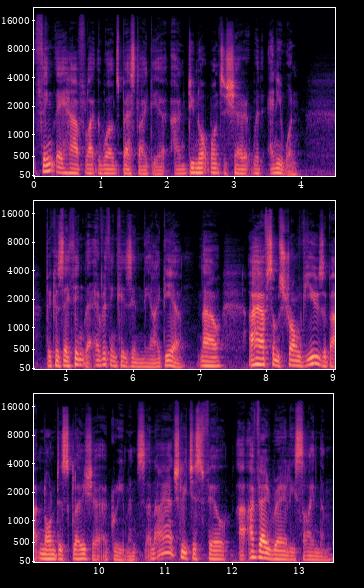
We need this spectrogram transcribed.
think they have like the world's best idea and do not want to share it with anyone because they think that everything is in the idea. Now, I have some strong views about non disclosure agreements, and I actually just feel I, very rarely sign them.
